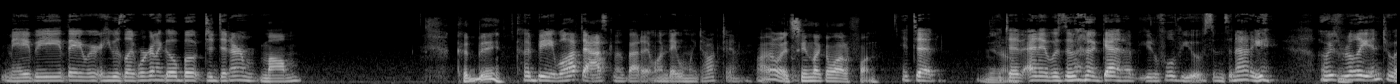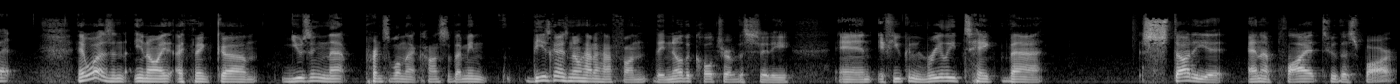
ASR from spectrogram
Maybe they were. He was like, "We're gonna go boat to dinner, mom." could be. Could be. We'll have to ask him about it one day when we talk to him. I don't know. It seemed like a lot of fun. It did. You know? It did. And it was, again, a beautiful view of Cincinnati. I was really into it. It was, and you know, I, I think um, using that principle and that concept. I mean, these guys know how to have fun. They know the culture of the city, and if you can really take that, study it, and apply it to this bar,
